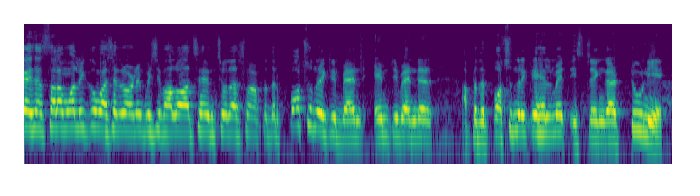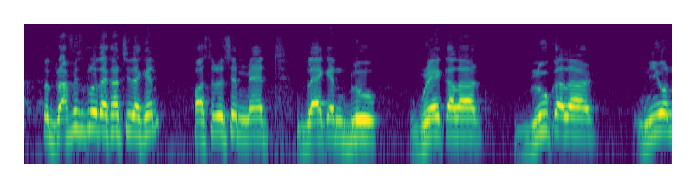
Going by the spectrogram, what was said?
গাইস আসসালামু আলাইকুম। আশা করি অনেক বেশি ভালো আছেন। চলে আসলাম আপনাদের পছন্দের একটি ব্র্যান্ড এমটি ব্র্যান্ডের, আপনাদের পছন্দের একটি হেলমেট স্ট্রেঙ্গার টু নিয়ে। তো গ্রাফিক্সগুলো দেখাচ্ছি, দেখেন। ফার্স্টে রয়েছে matte black and blue grey colour blue colour neon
